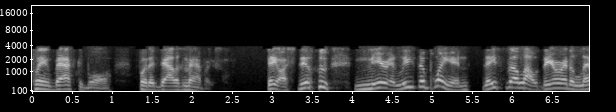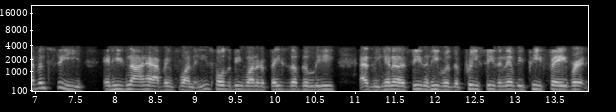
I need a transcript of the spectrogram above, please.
playing basketball for the Dallas Mavericks. They are still near at least the playing. They fell out. They are at 11th seed, and he's not having fun. He's supposed to be one of the faces of the league. At the beginning of the season, he was the preseason MVP favorite.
